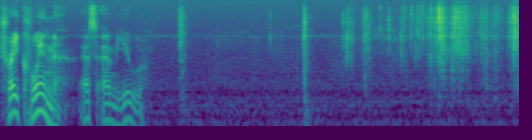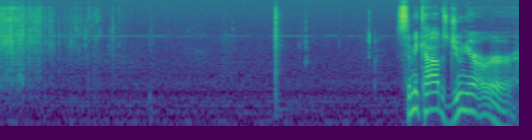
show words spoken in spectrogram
Trey Quinn, SMU. Simmie Cobbs Jr.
